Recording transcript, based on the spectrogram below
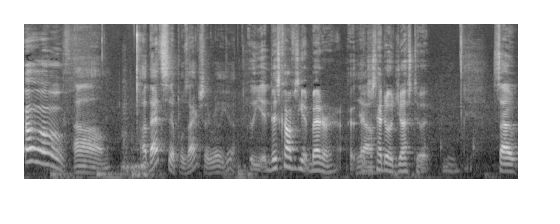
oh, Um, oh, that sip was actually really good. Yeah, this coffee's getting better. I- I just had to adjust to it. So,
